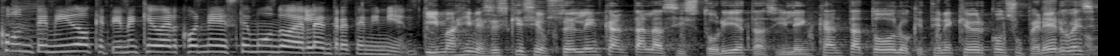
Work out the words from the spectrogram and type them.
contenido que tiene que ver con este mundo del entretenimiento. Imagínese, es que si a usted le encantan las historietas y le encanta todo lo que tiene que ver con superhéroes,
